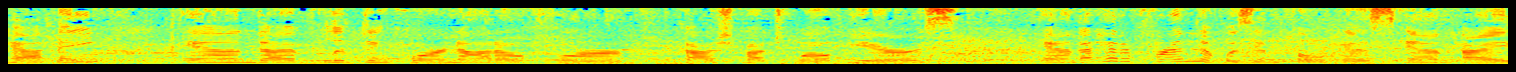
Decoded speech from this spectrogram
Kathy, and I've lived in Coronado for, gosh, about 12 years. And I had a friend that was in Focus, and I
